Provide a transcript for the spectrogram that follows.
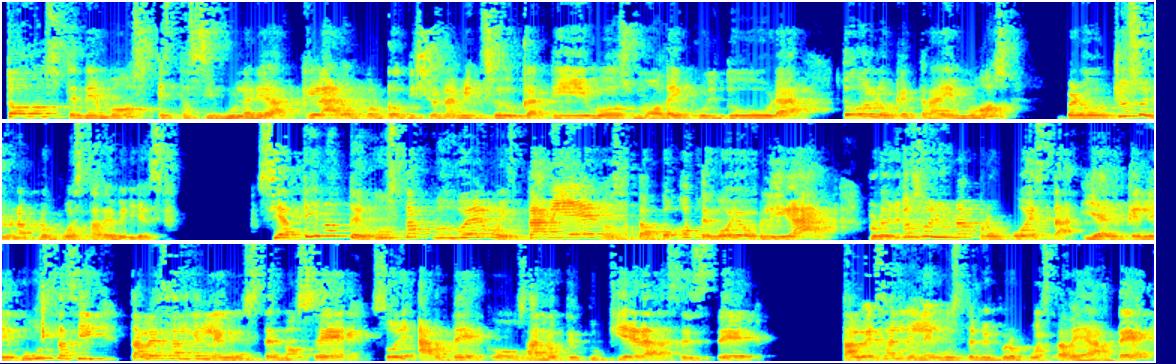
todos tenemos esta singularidad, claro, por condicionamientos educativos, moda y cultura, todo lo que traemos, pero yo soy una propuesta de belleza. Si a ti no te gusta, pues bueno, está bien, o sea, tampoco te voy a obligar, pero yo soy una propuesta y al que le gusta, sí, tal vez a alguien le guste, no sé, soy art deco, o sea, lo que tú quieras, este, tal vez a alguien le guste mi propuesta de arte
